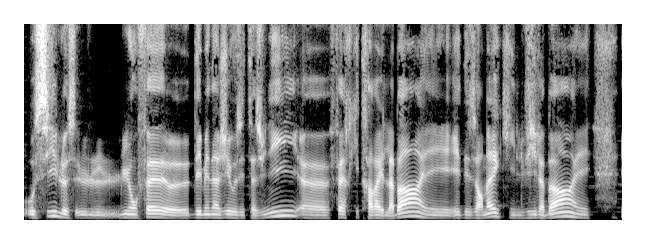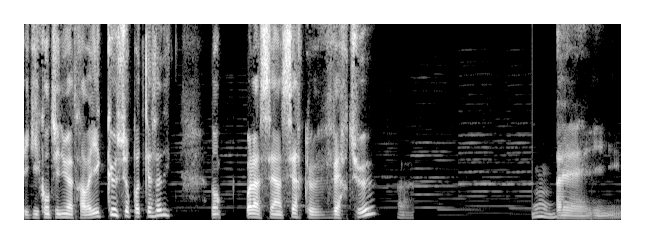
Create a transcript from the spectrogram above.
aussi le, le- lui ont fait euh, déménager aux États-Unis, euh, faire qu'il travaille là-bas et, et désormais qu'il vit là-bas et, et qu'il continue à travailler que sur Podcast Addict. Donc voilà, c'est un cercle vertueux. hmm. Et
